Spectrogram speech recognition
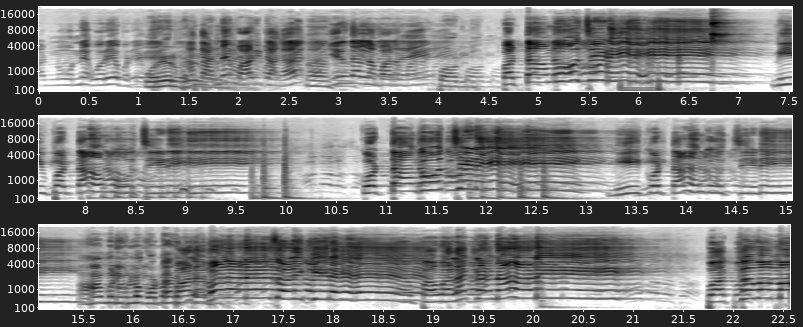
ஒரே ஒரே. அந்த அண்ணன் பாடிட்டாங்க. இருந்தாலும் நான் பாடுறேன். பாடுடி பட்டாம்பூச்சிடி. நீ பட்டாம்பூச்சிடி. கொட்டாங்கூச்சிடி. நீ கொட்டாங்கூச்சிடி. ஆமடி உள்ள கொட்டாங்க பளபளன்னு சொலிக்கிற பவள கண்ணாடி. பக்குவமா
